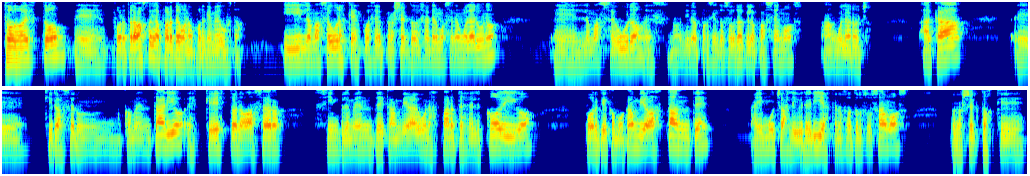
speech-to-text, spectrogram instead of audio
todo esto eh, por trabajo y aparte, bueno, porque me gusta. Y lo más seguro es que después del proyecto que ya tenemos en Angular 1, eh, lo más seguro, es 99% seguro que lo pasemos a Angular 8. Acá eh, quiero hacer un comentario, es que esto no va a ser simplemente cambiar algunas partes del código, porque como cambia bastante, hay muchas librerías que nosotros usamos, proyectos que,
